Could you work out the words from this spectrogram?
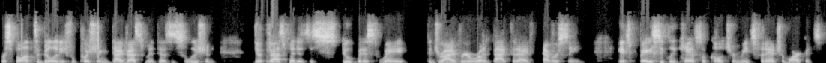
responsibility for pushing divestment as a solution. Divestment is the stupidest way to drive real world impact that I've ever seen. It's basically cancel culture meets financial markets,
